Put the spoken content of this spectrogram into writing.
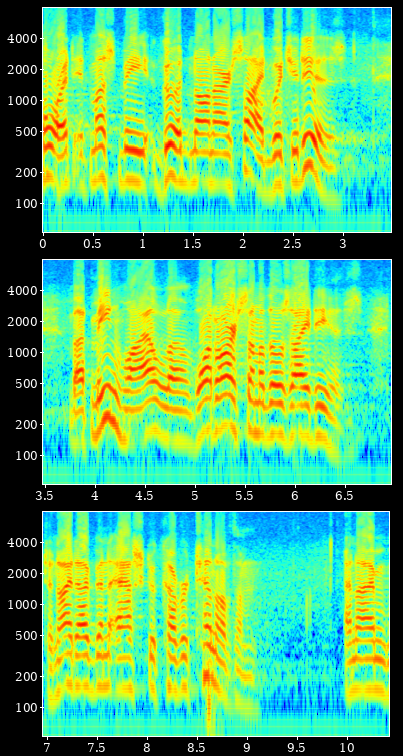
for it, it must be good and on our side, which it is. But meanwhile, uh, what are some of those ideas? Tonight I've been asked to cover 10 of them. And I'm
